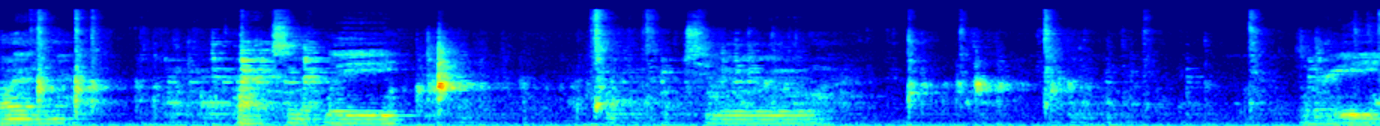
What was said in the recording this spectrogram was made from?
one, approximately two, three,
